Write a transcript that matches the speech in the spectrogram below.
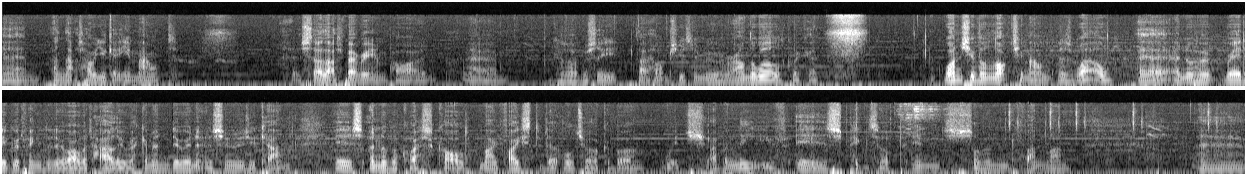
um, and that's how you get your mount. Uh, so that's very important um, because obviously that helps you to move around the world quicker. Once you've unlocked your mount as well, uh, another really good thing to do, I would highly recommend doing it as soon as you can, is another quest called My Feisty Little Chocobo, which I believe is picked up in Southern Thanalan. Um,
